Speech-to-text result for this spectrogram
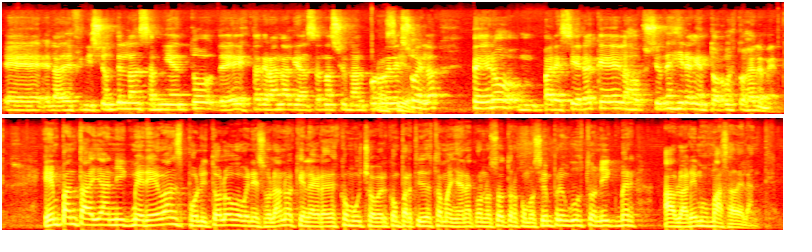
eh, la definición del lanzamiento de esta gran alianza nacional por Venezuela, pero mm, pareciera que las opciones giran en torno a estos elementos. En pantalla, Nickmer Evans, politólogo venezolano, a quien le agradezco mucho haber compartido esta mañana con nosotros. Como siempre, un gusto, Nickmer. Hablaremos más adelante.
